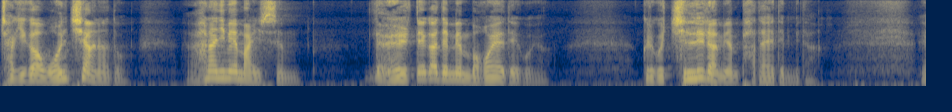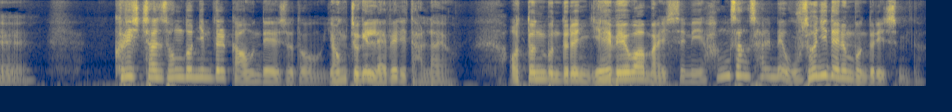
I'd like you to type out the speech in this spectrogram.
자기가 원치 않아도 하나님의 말씀 늘 때가 되면 먹어야 되고요. 그리고 진리라면 받아야 됩니다. 예, 크리스찬 성도님들 가운데에서도 영적인 레벨이 달라요. 어떤 분들은 예배와 말씀이 항상 삶의 우선이 되는 분들이 있습니다.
